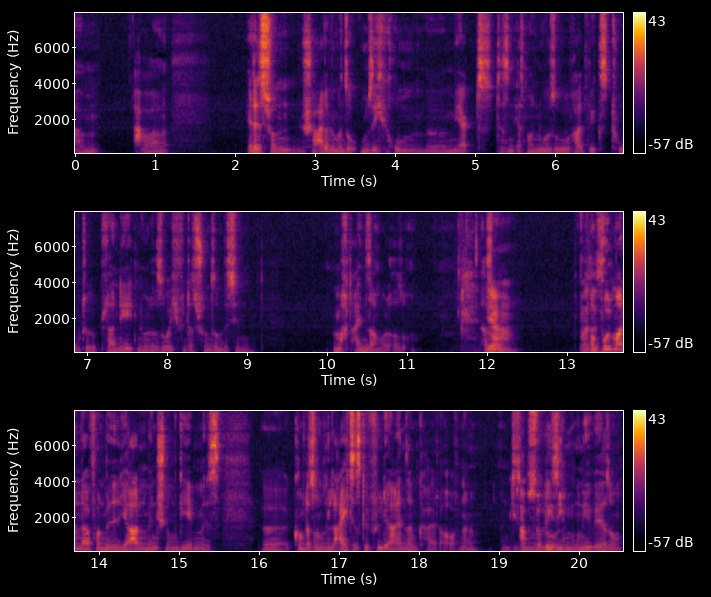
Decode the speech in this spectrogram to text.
Ähm, aber ja, das ist schon schade, wenn man so um sich rum äh, merkt, das sind erstmal nur so halbwegs tote Planeten oder so. Ich finde das schon so ein bisschen macht einsam oder so. Also, ja. Also obwohl man da von Milliarden Menschen umgeben ist, äh, kommt da so ein leichtes Gefühl der Einsamkeit auf, ne? In diesem Absolut. riesigen Universum.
